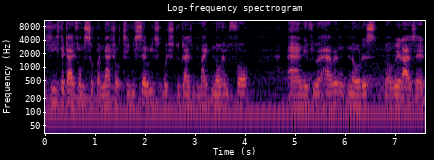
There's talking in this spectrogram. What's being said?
he's the guy from Supernatural TV series, which you guys might know him for. And if you haven't noticed or realized it,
